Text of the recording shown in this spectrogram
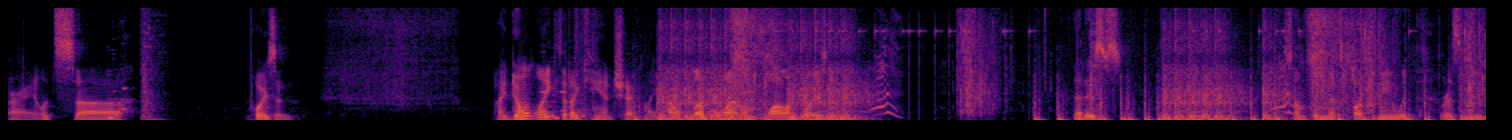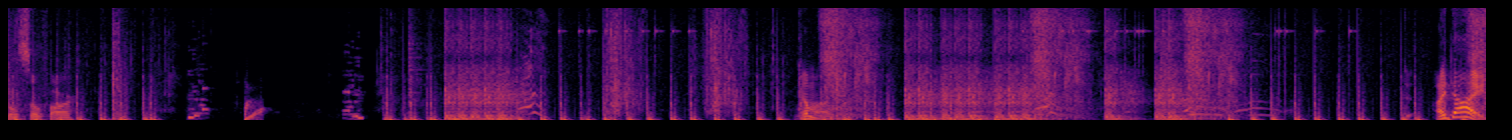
Alright, let's, uh... Poison. I don't like that I can't check my health level while I'm, while I'm poisoned. That is something that's bugged me with Resident Evil so far. Come on. I died!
